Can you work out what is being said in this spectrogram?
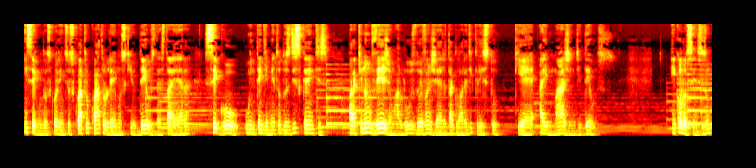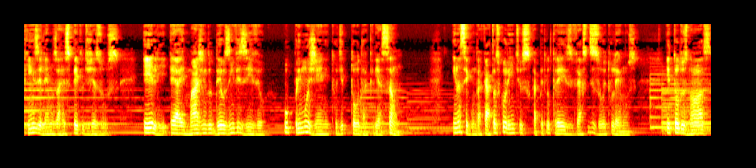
Em 2 Coríntios 4,4 lemos que o Deus desta era cegou o entendimento dos descrentes para que não vejam a luz do Evangelho da glória de Cristo, que é a imagem de Deus. Em Colossenses 1,15 lemos a respeito de Jesus. Ele é a imagem do Deus invisível, o primogênito de toda a criação. E na segunda carta aos Coríntios, capítulo 3, verso 18, lemos: E todos nós,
